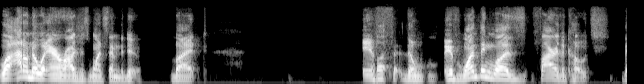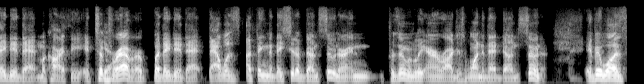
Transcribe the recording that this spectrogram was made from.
well, I don't know what Aaron Rodgers wants them to do, but if but, the if one thing was fire the coach, they did that. McCarthy. It took yeah. forever, but they did that. That was a thing that they should have done sooner, and presumably Aaron Rodgers wanted that done sooner. If it was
